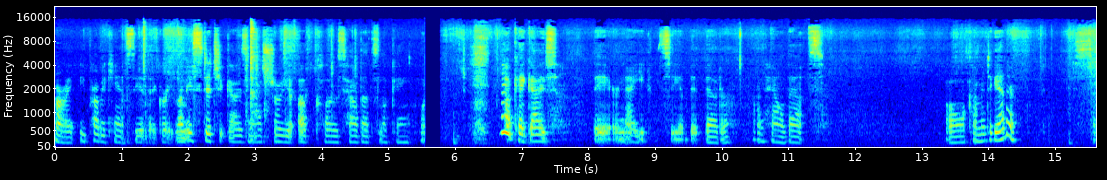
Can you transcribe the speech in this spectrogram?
Alright, you probably can't see it that great. Let me stitch it, guys, and I'll show you up close how that's looking. Okay, guys. There, now you can see a bit better on how that's all coming together. So,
